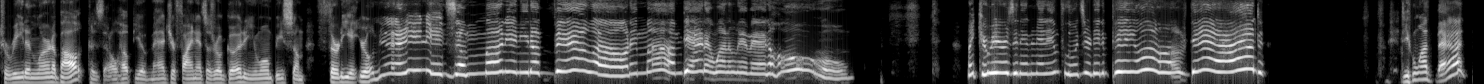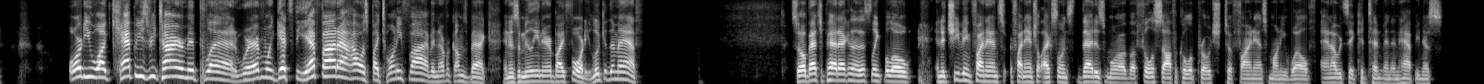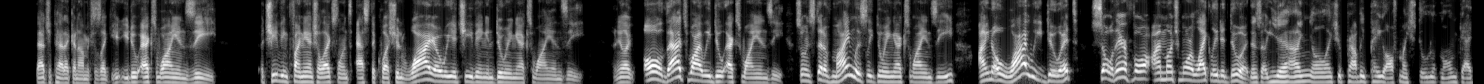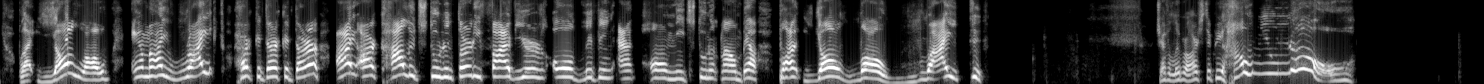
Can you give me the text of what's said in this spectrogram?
to read and learn about because that'll help you manage your finances real good and you won't be some 38 year old i need some money i need a bailout and mom dad i want to live at home my career as an internet influencer didn't pay off, Dad. Do you want that? Or do you want Cappy's retirement plan where everyone gets the F out of house by 25 and never comes back and is a millionaire by 40? Look at the math. So Bachelor Pad Economics, that's linked below. In achieving finance financial excellence, that is more of a philosophical approach to finance, money, wealth, and I would say contentment and happiness. Pad Economics is like you, you do X, Y, and Z. Achieving financial excellence asks the question, why are we achieving and doing X, Y, and Z? And you're like, oh, that's why we do X, Y, and Z. So instead of mindlessly doing X, Y, and Z, I know why we do it. So therefore, I'm much more likely to do it. And so, yeah, I know I should probably pay off my student loan debt, but YOLO, am I right? Herkaderkader, I are college student, 35 years old, living at home, need student loan bail, but YOLO, right? Do you have a liberal arts degree? How you know?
